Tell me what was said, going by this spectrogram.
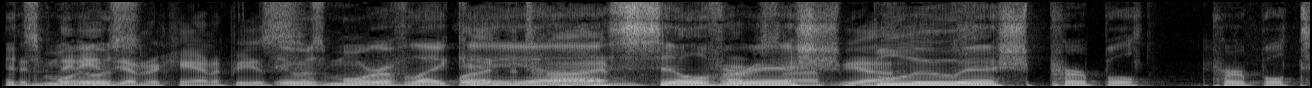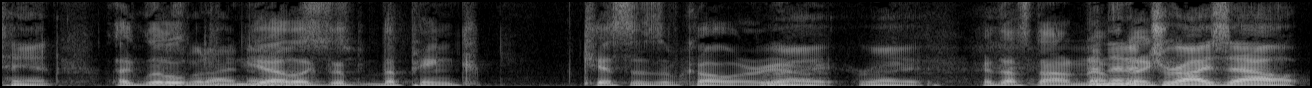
It's more- it was- the under canopies. It was more of like Or like a the uh, silverish, yeah. bluish, purple, purple tint. like little, what I yeah, like the, the pink kisses of color. Yeah. Right, right. And that's not enough. And then like, it dries out.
